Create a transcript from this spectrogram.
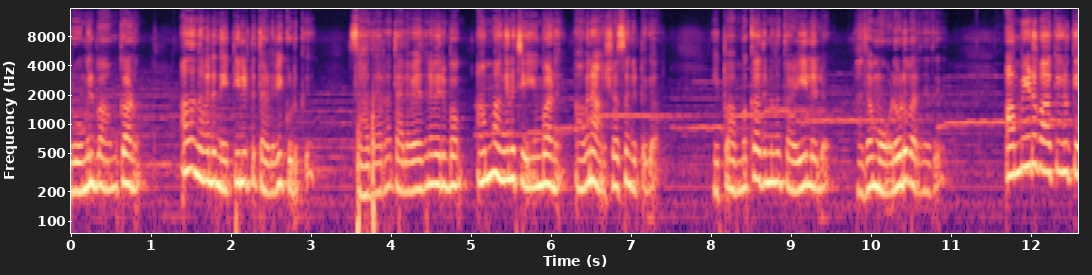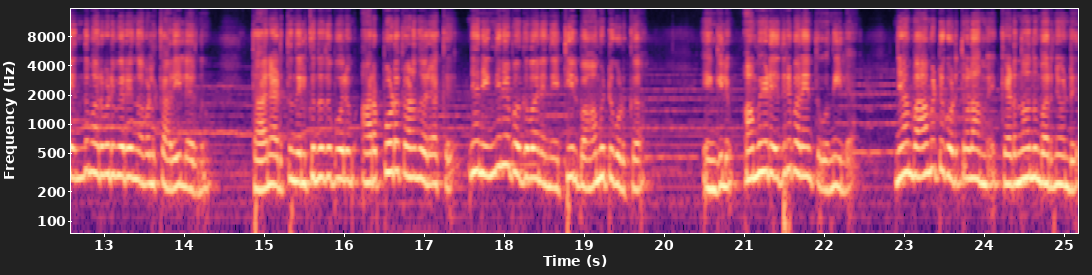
റൂമിൽ ബാം കാണും. അതൊന്ന് അവന്റെ നെറ്റിയിലിട്ട് തടവി കൊടുക്ക്. സാധാരണ തലവേദന വരുമ്പം അമ്മ അങ്ങനെ ചെയ്യുമ്പോഴാണ് അവന് ആശ്വാസം കിട്ടുക. ഇപ്പം അമ്മയ്ക്ക് അതിനൊന്നും കഴിയില്ലല്ലോ. അതാ മോളോട് പറഞ്ഞത്. അമ്മയുടെ വാക്കുകൾക്ക് എന്ത് മറുപടി പറയുമെന്ന് അവൾക്ക് അറിയില്ലായിരുന്നു. താൻ അടുത്ത് നിൽക്കുന്നത് പോലും അറപ്പോടെ കാണുന്ന ഒരാൾക്ക് ഞാൻ എങ്ങനെ ഭഗവാനെ നെറ്റിയിൽ ബാമിട്ട് കൊടുക്കുക? എങ്കിലും അമ്മയുടെ എതിര് പറയാൻ തോന്നിയില്ല. ഞാൻ ബാമിട്ട് കൊടുത്തോളാം അമ്മ കിടന്നോന്നും പറഞ്ഞുകൊണ്ട്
